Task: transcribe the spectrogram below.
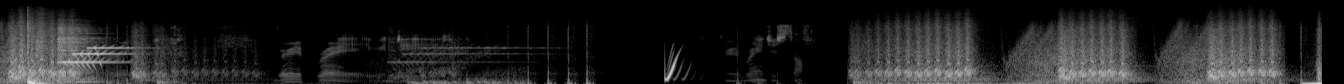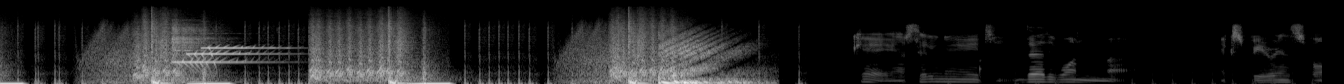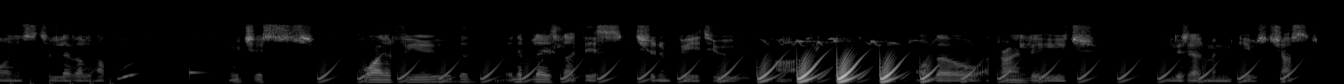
Points to level up, which is quite a few, but in a place like this it shouldn't be too hard. Although apparently each lizardman gives just.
